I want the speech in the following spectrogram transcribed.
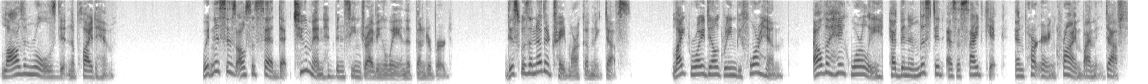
laws and rules didn't apply to him. Witnesses also said that two men had been seen driving away in the Thunderbird. This was another trademark of McDuff's. Like Roy Dale Green before him, Alva Hank Worley had been enlisted as a sidekick and partner in crime by McDuff.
